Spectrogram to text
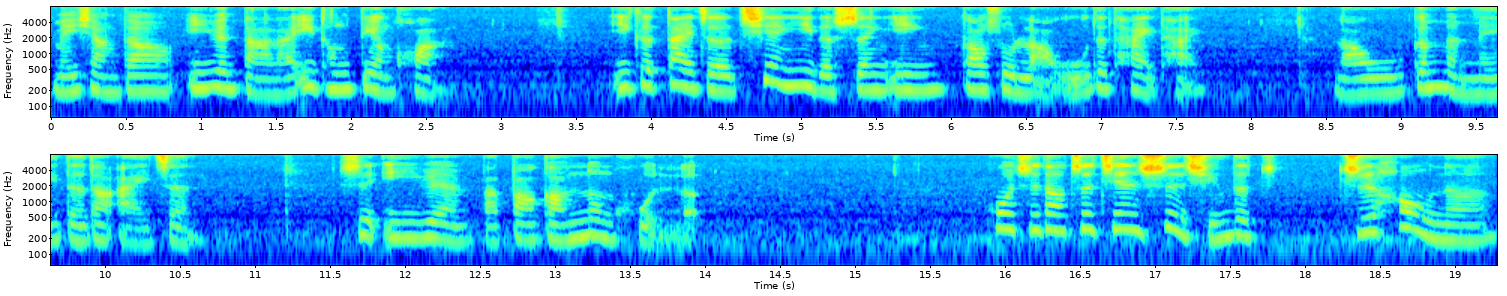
没想到医院打来一通电话，一个带着歉意的声音告诉老吴的太太：“老吴根本没得到癌症。”是医院把报告弄混了。或知道这件事情的之后呢，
